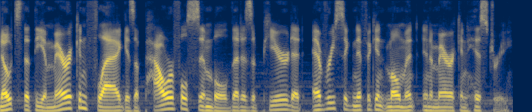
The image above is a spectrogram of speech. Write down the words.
notes that the American flag is a powerful symbol that has appeared at every significant moment in American history.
